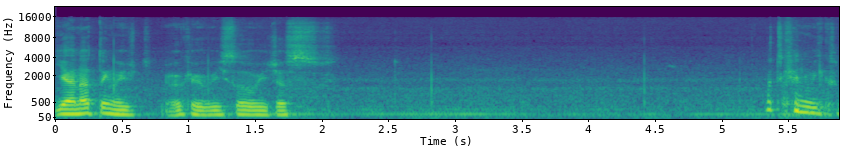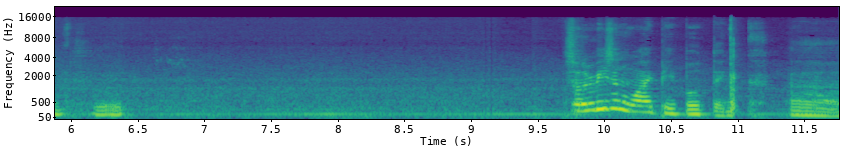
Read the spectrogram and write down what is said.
Yeah, nothing we okay, we so we just What can we conclude? So the reason why people think uh,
